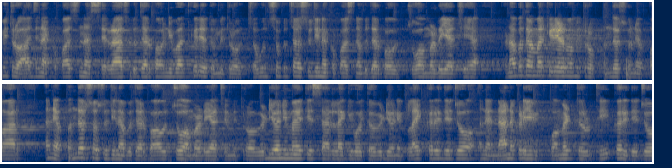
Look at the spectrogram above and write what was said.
મિત્રો, આજના કપાસના સરેરાશ બજાર ભાવની વાત કરીએ તો મિત્રો, ચૌદસો પચાસ સુધીના કપાસના બજાર ભાવ જોવા મળી રહ્યા છે. ઘણા બધા માર્કેટ યાર્ડમાં મિત્રો, પંદરસો ને પાર અને પંદરસો સુધીના બજાર ભાવ જોવા મળી રહ્યા છે. મિત્રો, વિડીયોની માહિતી સારી લાગી હોય તો વિડીયોને લાઇક કરી દેજો અને નાનકડી કોમેન્ટ જરૂરથી કરી દેજો.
